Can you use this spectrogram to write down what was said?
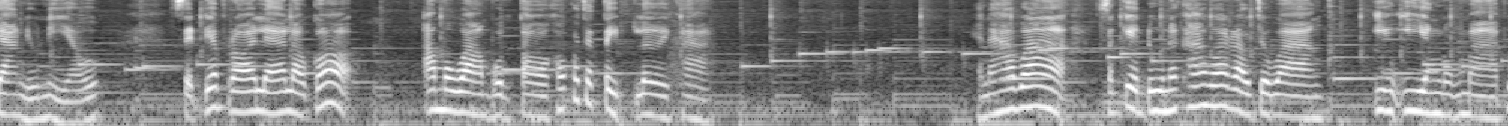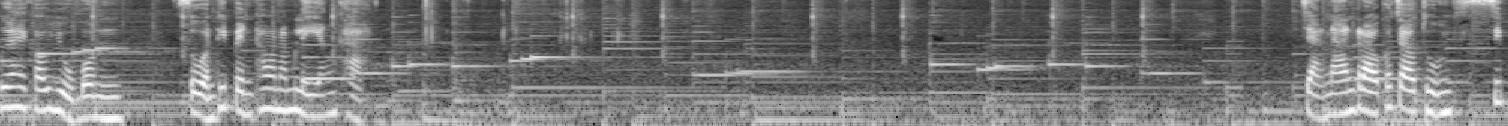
ยางเหนียวเหนียวๆ เสร็จเรียบร้อยแล้วเราก็เอามาวางบนตอเขาก็จะติดเลยค่ะ เห็นนะคะว่าสังเกตดูนะคะว่าเราจะวางเอียงเอียงๆลงมาเพื่อให้เขาอยู่บนส่วนที่เป็นท่อน้ำเลี้ยงค่ะ จากนั้นเราก็จะเอาถุงซิป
